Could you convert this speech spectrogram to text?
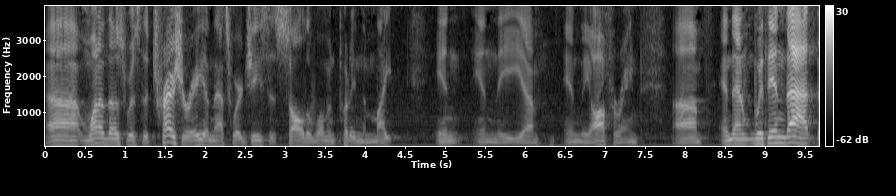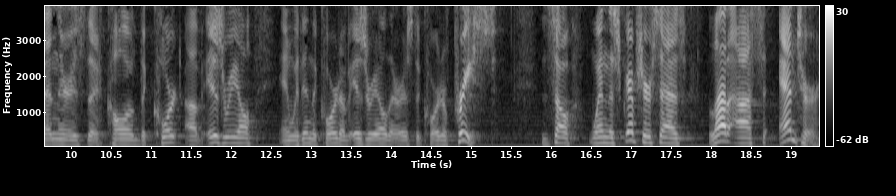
Uh, one of those was the treasury, and that's where Jesus saw the woman putting the mite in, in, the, um, in the offering. Um, and then within that, then there is the called the court of Israel, and within the court of Israel, there is the court of priests. So when the scripture says, let us enter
